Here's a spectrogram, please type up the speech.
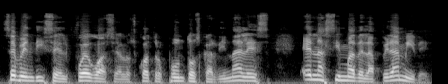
se bendice el fuego hacia los cuatro puntos cardinales en la cima de la pirámide.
